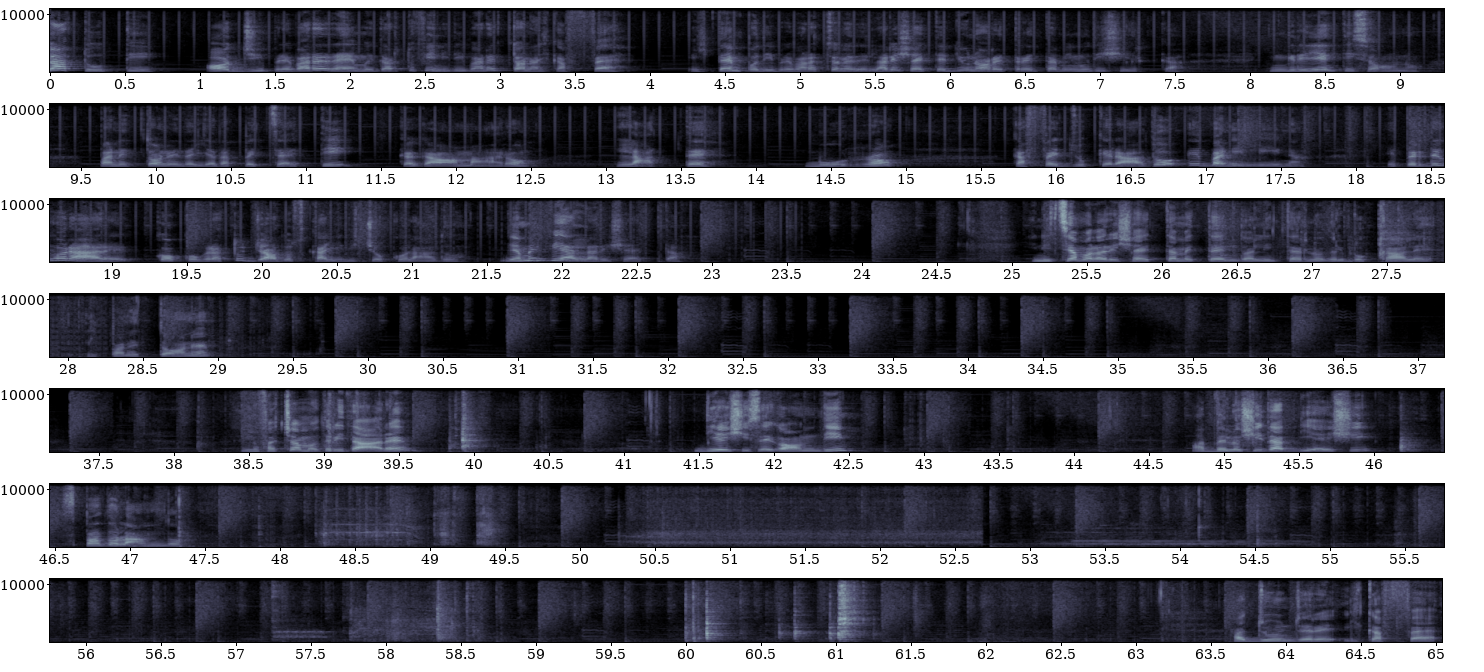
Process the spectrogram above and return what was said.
Ciao a tutti! Oggi prepareremo i tartufini di panettone al caffè. Il tempo di preparazione della ricetta è di 1 ora e 30 minuti circa. Gli ingredienti sono panettone tagliato a pezzetti, cacao amaro, latte, burro, caffè zuccherato e vanillina. E per decorare cocco grattugiato scaglie di cioccolato. Diamo il via alla ricetta. Iniziamo la ricetta mettendo all'interno del boccale il panettone lo facciamo tritare. 10 secondi. A velocità 10 spatolando. Aggiungere il caffè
